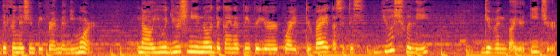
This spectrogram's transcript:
definition paper, and many more. Now, you would usually know the kind of paper you're required to write as it is usually given by your teacher.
